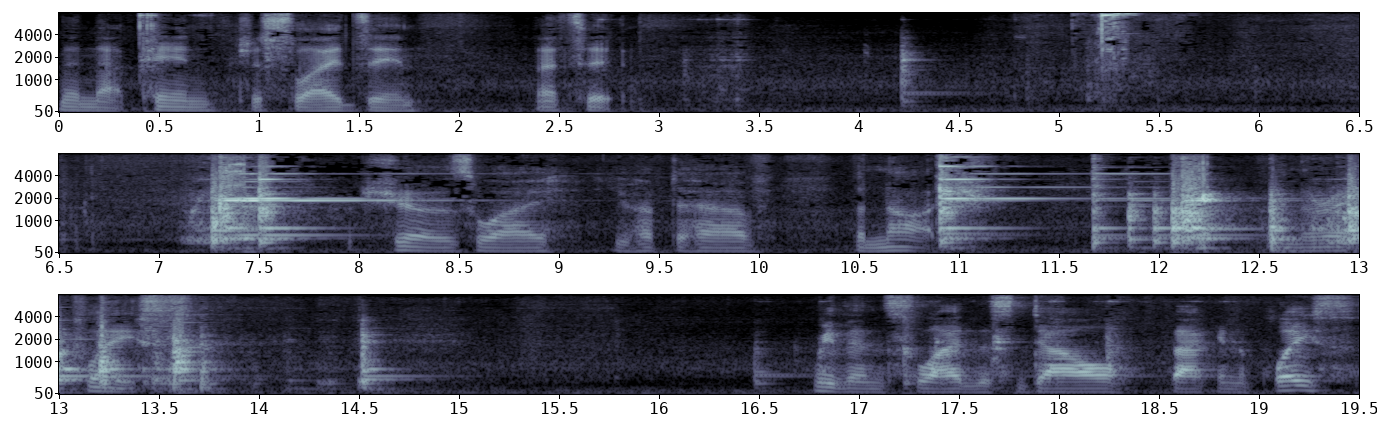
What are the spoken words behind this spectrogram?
Then that pin just slides in. That's it. Shows why you have to have the notch in the right place. We then slide this dowel back into place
